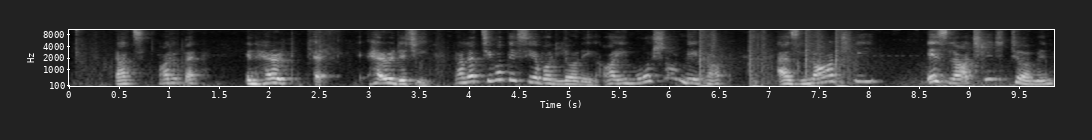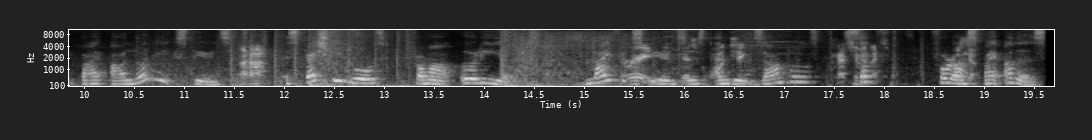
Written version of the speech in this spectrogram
That's part of that inherit uh, heredity. Now let's see what they say about learning. Our emotional makeup as largely is largely determined by our learning experiences, Aha. especially those from our early years. Life All right, thank you guys experiences and the examples Catch you in the set for us by others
